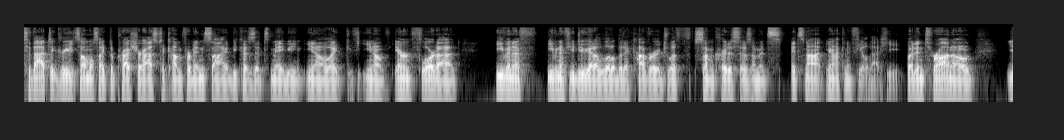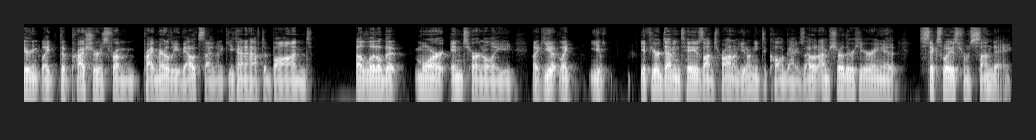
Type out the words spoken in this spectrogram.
to that degree, it's almost like the pressure has to come from inside because it's maybe you know like if, you know you're in Florida, even if even if you do get a little bit of coverage with some criticism, it's it's not you're not going to feel that heat. But in Toronto, you're like the pressure is from primarily the outside. Like you kind of have to bond a little bit more internally. Like you like you if you're Devon Toews on Toronto, you don't need to call guys out. I'm sure they're hearing it six ways from Sunday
